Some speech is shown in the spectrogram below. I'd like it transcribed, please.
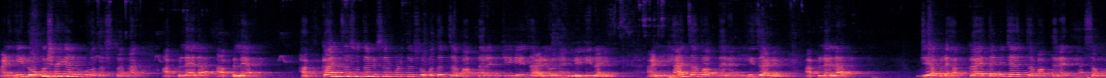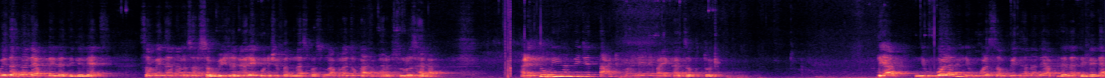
आणि ही लोकशाही अनुभवत असताना आपल्याला आपल्या हक्कांचा सुद्धा विसर पडतो सोबतच जबाबदाऱ्यांचीही जाणीव राहिलेली नाही. आणि ह्या जबाबदाऱ्यांनी ही जाणीव आपल्याला जे आपले हक्क आहेत आणि ज्या जबाबदाऱ्या आहेत ह्या संविधानाने आपल्याला दिलेल्या आहेत. संविधानानुसार सव्वीस जानेवारी एकोणीसशे पन्नासपासून आपला जो कारभार सुरू झाला. आणि तुम्ही आम्ही जे ताठ मानेने बायका जगतोय त्या निव्वळ आणि निव्वळ संविधानाने आपल्याला दिलेल्या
